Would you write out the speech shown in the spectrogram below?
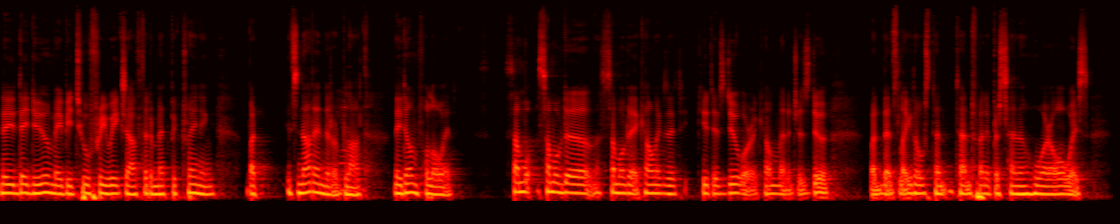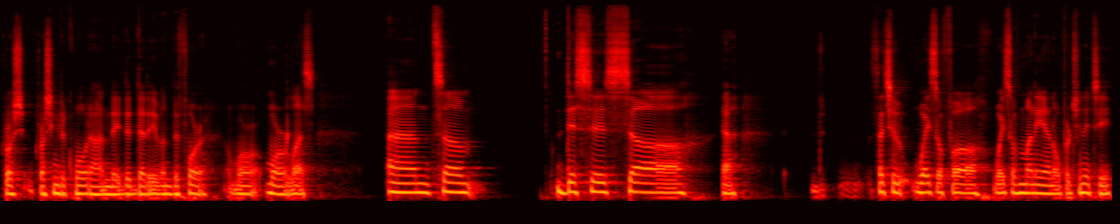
They they do maybe two three weeks after the MEDDPICC training, but it's not in their Yeah. blood. They don't follow it. Some some of the some of the account executives do or account managers do, but that's like those 10, 10 20% who are always crush, crushing the quota, and they did that even before, more more or less. And um, this is uh, yeah such a waste of uh, waste of money and opportunity.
